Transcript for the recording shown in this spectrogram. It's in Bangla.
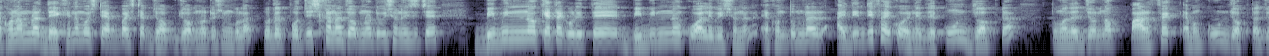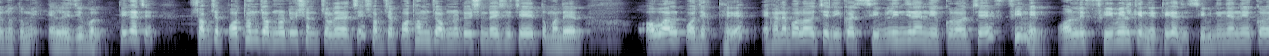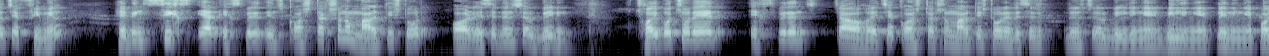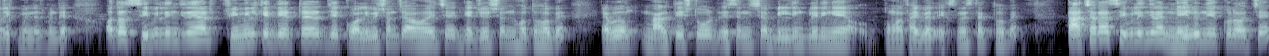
এখন আমরা দেখে নেব step by step job job নোটিফিকেশনগুলো total পঁচিশখানা জব নোটিফিকেশন এসেছে। বিভিন্ন ক্যাটাগরিতে বিভিন্ন কোয়ালিফিকেশনের এখন তোমরা আইডেন্টিফাই করে নেবে যে কোন জবটা তোমাদের জন্য পারফেক্ট এবং কোন জবটার জন্য তুমি এলিজিবল ঠিক আছে? সবচেয়ে প্রথম জব নোটিফিকেশন চলে যাচ্ছে। সবচেয়ে প্রথম জব নোটিফিকেশনটা এসেছে তোমাদের ওভাল প্রজেক্ট থেকে। এখানে বলা হচ্ছে রিকোয়েস্ট সিভিল ইঞ্জিনিয়ার নিয়োগ করা হচ্ছে ফিমেল অনলি ফিমেলকে নিয়ে, ঠিক আছে? সিভিল ইঞ্জিনিয়ার নিয়োগ করা হচ্ছে female having six year experience in construction of multi store or residential building ছয় বছরের এক্সপিরিয়েন্স চাওয়া হয়েছে কনস্ট্রাকশন মাল্টি স্টোর রেসিডেন্সিয়াল বিল্ডিংয়ে বিল্ডিংয়ে প্ল্যানিংয়ে প্রজেক্ট ম্যানেজমেন্টে অর্থাৎ সিভিল ইঞ্জিনিয়ার ফিমেল ক্যান্ডিডেটের যে কোয়ালিফিকেশন চাওয়া হয়েছে গ্র্যাজুয়েশন হতে হবে এবং মাল্টি স্টোর রেসিডেন্সিয়াল বিল্ডিং প্ল্যানিংয়ে তোমার ফাইভ ইয়ার এক্সপিরিয়েন্স থাকতে হবে। তাছাড়া সিভিল ইঞ্জিনিয়ার মেলও নিয়োগ করা হচ্ছে।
